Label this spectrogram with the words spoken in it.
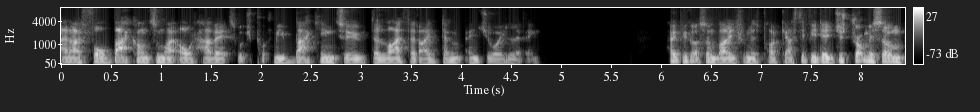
and I fall back onto my old habits, which puts me back into the life that I don't enjoy living. Hope you got some value from this podcast. If you did, just drop me some,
